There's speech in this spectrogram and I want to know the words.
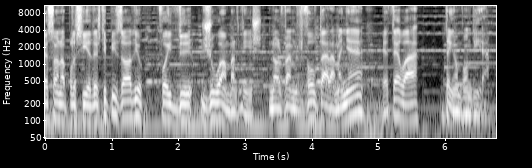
A sonoplastia deste episódio foi de João Martins. Nós vamos voltar amanhã. Até lá, tenham um bom dia.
